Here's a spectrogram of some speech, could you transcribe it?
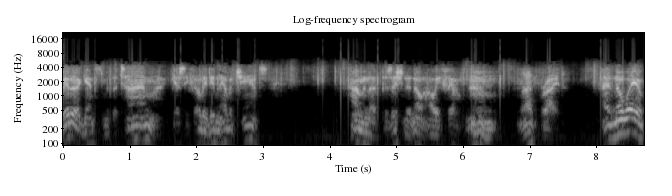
bitter against him at the time. I guess he felt he didn't have a chance. I'm in a position to know how he felt now. Hmm, That's right. I had no way of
